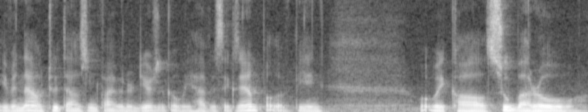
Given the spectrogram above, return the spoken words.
even now, 2,500 years ago, we have this example of being what we call subharo,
